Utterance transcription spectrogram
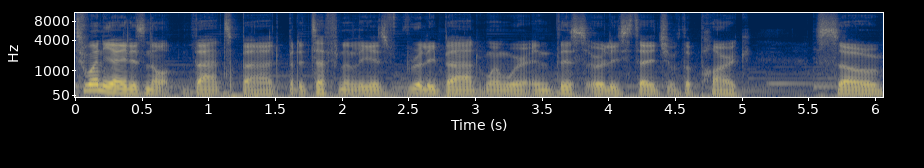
28 is not that bad, but it definitely is really bad when we're in this early stage of the park. So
